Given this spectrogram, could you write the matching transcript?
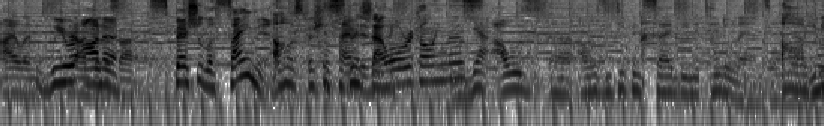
island. We were on a side. special assignment. oh special assignment. Is that what we're calling this? Yeah, I was uh, I was deep inside the Nintendo lands. And, Oh, uh, you were-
